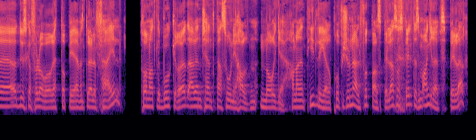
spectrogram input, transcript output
eh, Du skal få lov å rette opp i eventuelle feil. Trond Atle Bokerød er en kjent person i Halden, Norge. Han er en tidligere profesjonell fotballspiller som spilte som angrepsspiller.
